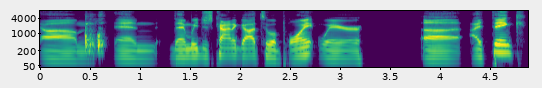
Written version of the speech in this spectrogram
Um, and then we just kind of got to a point where, uh, I think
